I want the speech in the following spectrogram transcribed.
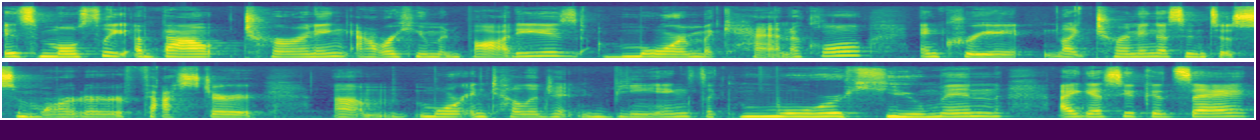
it's mostly about turning our human bodies more mechanical and create like turning us into smarter, faster, um, more intelligent beings, like more human, I guess you could say,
